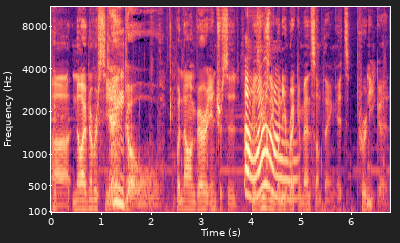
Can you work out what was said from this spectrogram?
Uh, no, I've never seen it. Bingo. but now I'm very interested because usually when you recommend something, it's pretty good.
